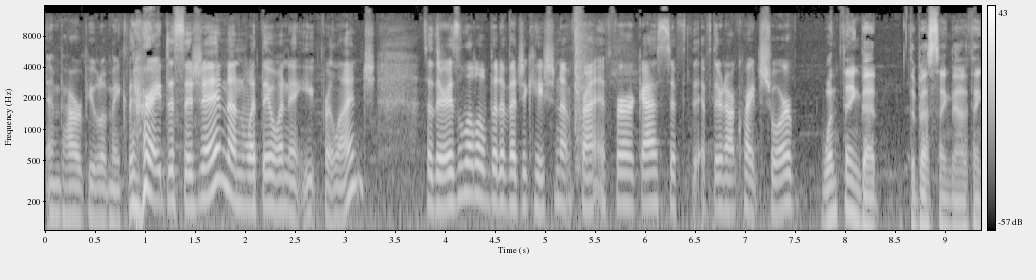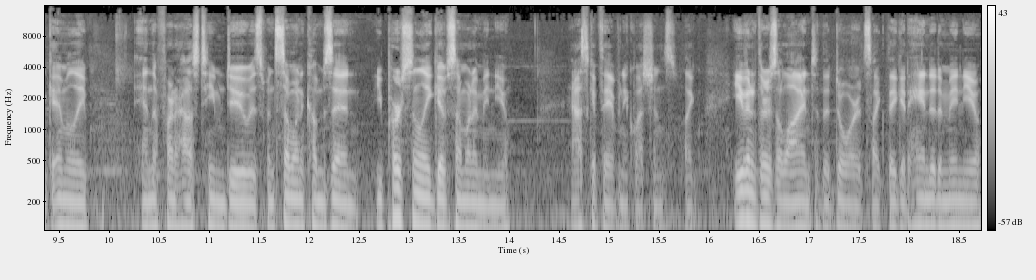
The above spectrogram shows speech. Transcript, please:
empower people to make the right decision on what they want to eat for lunch. So there is a little bit of education up front for our guests if, if they're not quite sure. one thing that the best thing that I think Emily and the front house team do is when someone comes in, you personally give someone a menu, ask if they have any questions. Like even if there's a line to the door, it's like they get handed a menu,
